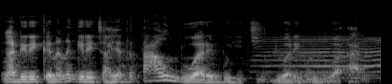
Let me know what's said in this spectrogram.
ngadirikeunana Giri Cahya teh tahun 2000 hiji 2002an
